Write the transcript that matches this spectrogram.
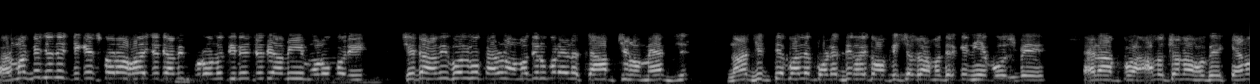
আমাকে যদি জিজ্ঞেস করা হয়, যদি আমি পুরোনো দিনের যদি আমি মনে করি, সেটা আমি বলব কারণ আমাদের উপরে একটা চাপ ছিল। ম্যাচ না জিততে পারলে পরের দিন হয়তো অফিসিয়ালরা আমাদেরকে নিয়ে বসবে একটা আলোচনা হবে, কেন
